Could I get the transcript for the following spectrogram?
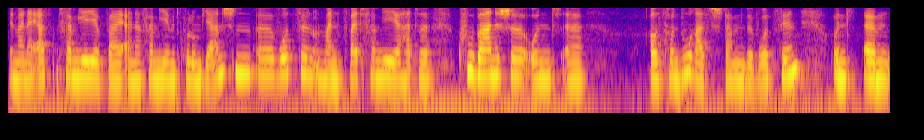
in meiner ersten Familie bei einer Familie mit kolumbianischen äh, Wurzeln und meine zweite Familie hatte kubanische und äh, aus Honduras stammende Wurzeln. Und ähm,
